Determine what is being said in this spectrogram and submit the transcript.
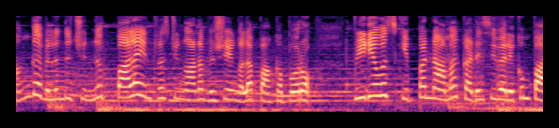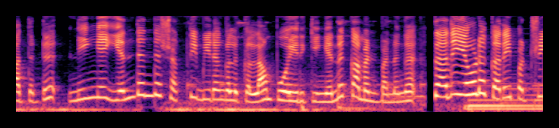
அங்கே விழுந்துச்சுன்னு பல இன்ட்ரெஸ்டிங்கான விஷயங்களை பார்க்க போகிறோம் வீடியோவை ஸ்கிப் பண்ணாம கடைசி வரைக்கும் பார்த்துட்டு நீங்க எந்தெந்த சக்தி பீடங்களுக்கெல்லாம் போயிருக்கீங்கன்னு கமெண்ட் பண்ணுங்க. சதியோட கதை பற்றி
